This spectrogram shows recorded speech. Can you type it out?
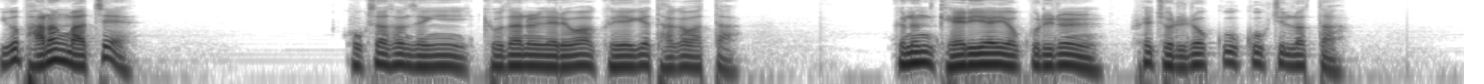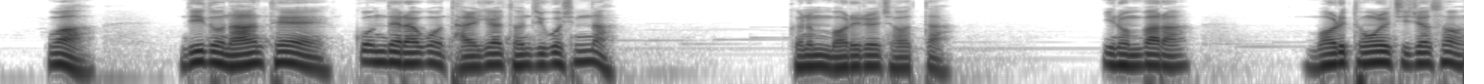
이거 반항 맞지? 국사 선생이 교단을 내려와 그에게 다가왔다. 그는 게리의 옆구리를 회초리로 꾹꾹 찔렀다. 와, 니도 나한테 꼰대라고 달걀 던지고 싶나? 그는 머리를 저었다. 이놈 봐라. 머리통을 지져서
